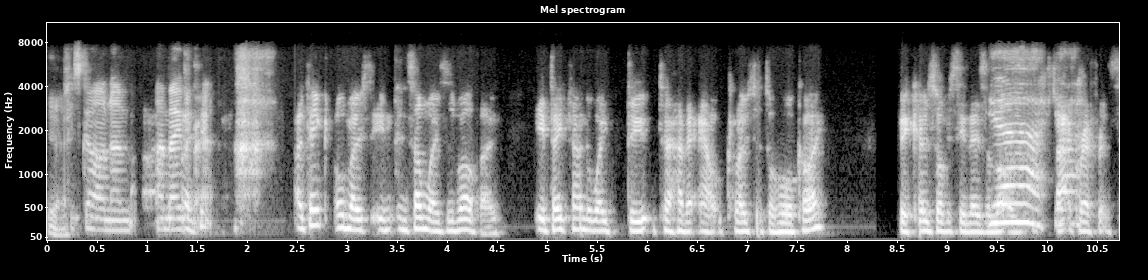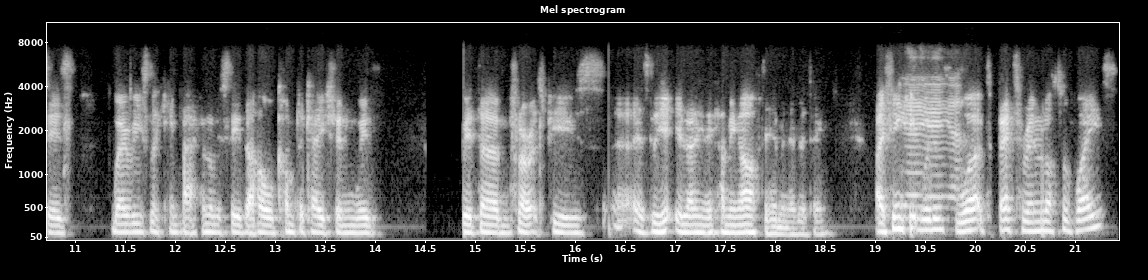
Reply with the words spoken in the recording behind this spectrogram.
Yeah. She's gone. I'm I'm over think- it. I think almost in, in some ways as well, though, if they found a way to to have it out closer to Hawkeye, because obviously there's a lot of back yeah. references where he's looking back, and obviously the whole complication with with um, Florence Pugh's uh, as Le- Elena coming after him and everything. I think Yeah, it would have yeah. worked better in a lot of ways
